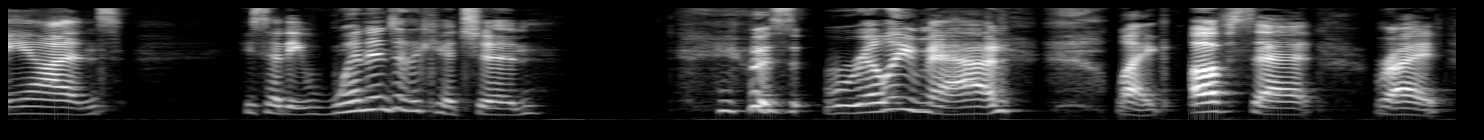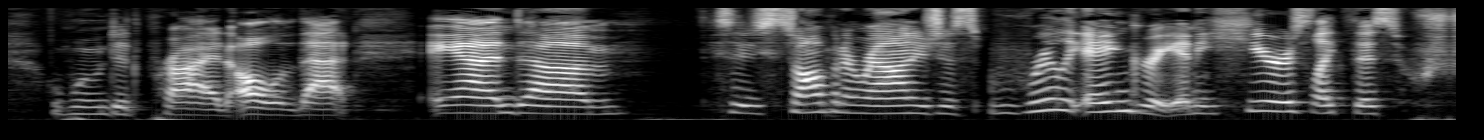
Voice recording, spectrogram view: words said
And he said he went into the kitchen. He was really mad, like upset, right? Wounded pride, all of that. And um, said he's stomping around. He's just really angry. And he hears like this whoosh,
